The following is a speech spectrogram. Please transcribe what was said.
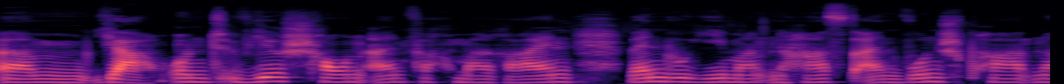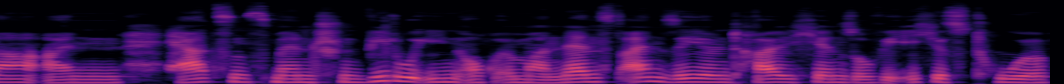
Ähm, ja, und wir schauen einfach mal rein, wenn du jemanden hast, einen Wunschpartner, einen Herzensmenschen, wie du ihn auch immer nennst, ein Seelenteilchen, so wie ich es tue.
